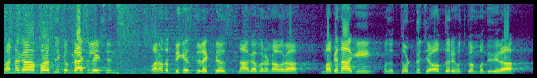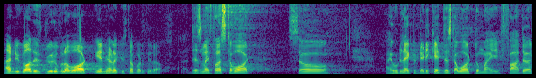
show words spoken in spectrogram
Pannaga, firstly, congratulations. One of the biggest directors, Nagabharana, our Maganagi, one of the Jawabdari Hutkam Bandidira, and you got this beautiful award in Helakista Partira. This is my first award. So, I would like to dedicate this award to my father,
